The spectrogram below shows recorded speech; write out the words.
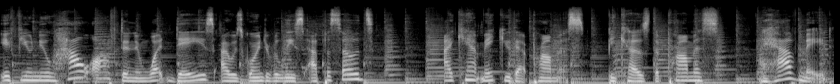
if you knew how often and what days I was going to release episodes, I can't make you that promise because the promise I have made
